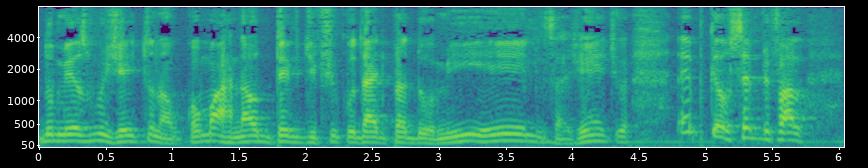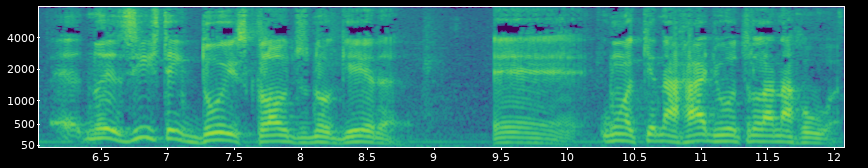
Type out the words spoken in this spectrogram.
do mesmo jeito, não. Como o Arnaldo teve dificuldade para dormir, eles, a gente. É porque eu sempre falo, é, não existem dois Cláudios Nogueira, é, um aqui na rádio e outro lá na rua.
